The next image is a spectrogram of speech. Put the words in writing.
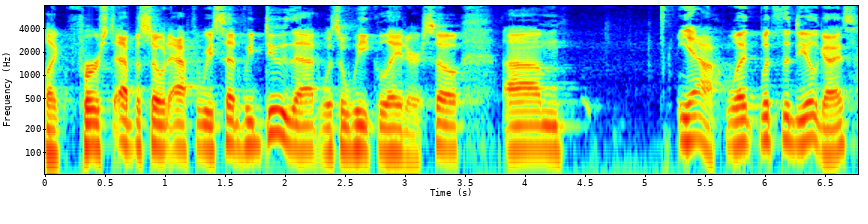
like first episode after we said we do that was a week later. So, um, yeah, what what's the deal, guys?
